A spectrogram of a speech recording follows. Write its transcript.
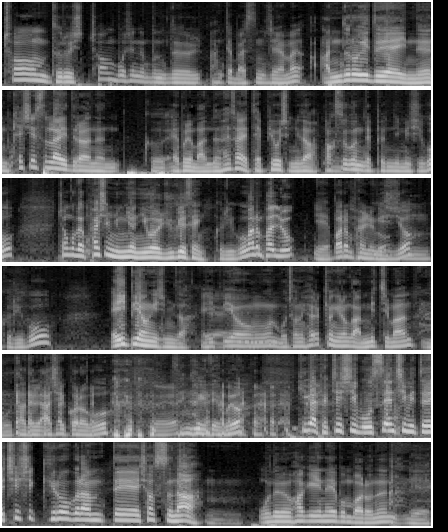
처음 들으시 처음 보시는 분들한테 말씀드리자면 안드로이드에 있는 캐시 슬라이드라는 그 앱을 만든 회사의 대표십니다. 박수근 음. 대표님이시고 1986년 2월 6일생 그리고 빠른 86. 예 빠른 86이시죠. 음. 그리고 AB형이십니다. 예. AB형은 뭐 저는 혈액형 이런 거 안 믿지만 뭐 다들 아실 거라고 네. 생각이 되고요. 키가 175cm에 70kg대셨으나 음. 오늘 확인해 본 바로는 예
